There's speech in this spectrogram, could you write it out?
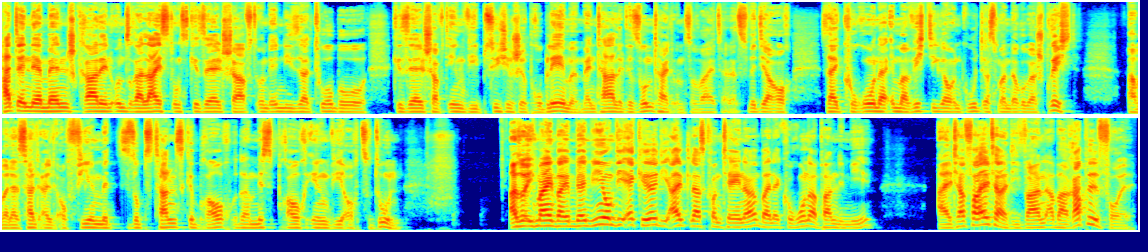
hat denn der Mensch gerade in unserer Leistungsgesellschaft und in dieser Turbo-Gesellschaft irgendwie psychische Probleme, mentale Gesundheit und so weiter? Das wird ja auch seit Corona immer wichtiger und gut, dass man darüber spricht. Aber das hat halt auch viel mit Substanzgebrauch oder Missbrauch irgendwie auch zu tun. Also ich meine, bei, bei mir um die Ecke, die Altglas-Container bei der Corona-Pandemie, alter Falter, die waren aber rappelvoll.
